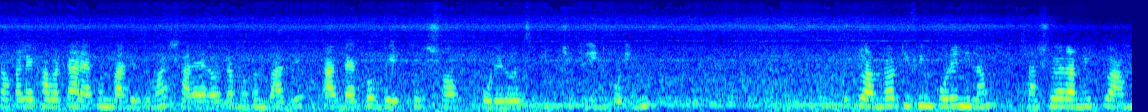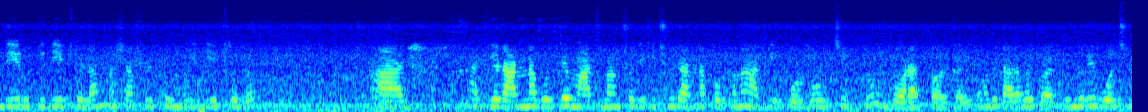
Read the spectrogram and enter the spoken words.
সকালে খাবারটা আর এখন বাজে তোমার, সাড়ে এগারোটার মতন বাজে। আর দেখো বেড ফেড সব পড়ে রয়েছে, কিচ্ছু ক্লিন করিনি। একটু আমরাও টিফিন করে নিলাম। শাশুড়ি আর আমি একটু আম দিয়ে, রুটি দিয়ে খেলাম, আর শাশুড়ি একটু মুড়ি দিয়ে খেলো। আর আজকে রান্না বলতে মাছ, মাংস যে কিছুই রান্না করব না, আজকে করব হচ্ছে একটু বড়ার তরকারি। তোমাদের দাদাভাই কয়েকদিন ধরেই বলছিল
